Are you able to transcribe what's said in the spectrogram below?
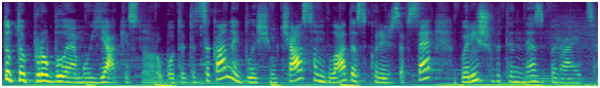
Тобто проблему якісної роботи ТЦК найближчим часом влада, скоріш за все, вирішувати не збирається.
